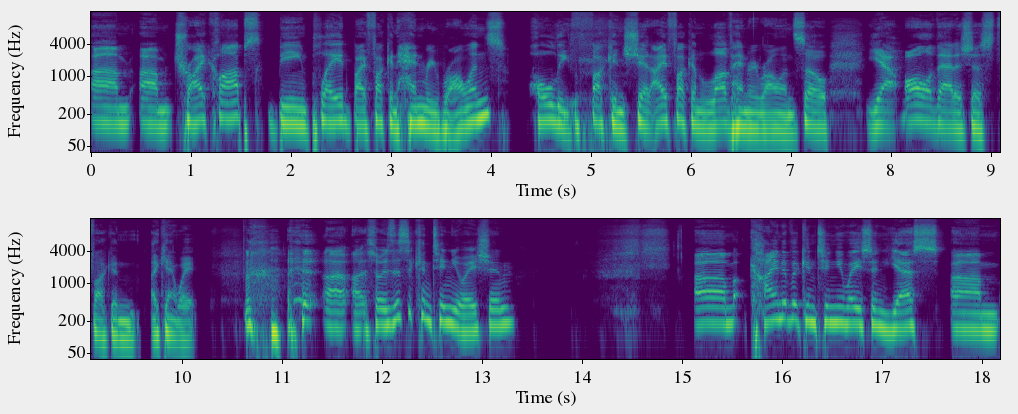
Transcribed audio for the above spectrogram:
Um, um, Triclops being played by fucking Henry Rollins. Holy fucking shit! I fucking love Henry Rollins. So yeah, all of that is just fucking. I can't wait. uh, uh, so is this a continuation? Um, kind of a continuation, yes. Um,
